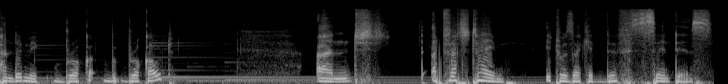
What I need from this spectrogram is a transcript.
pandemic broke, broke out. And at that time, it was like a death sentence,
